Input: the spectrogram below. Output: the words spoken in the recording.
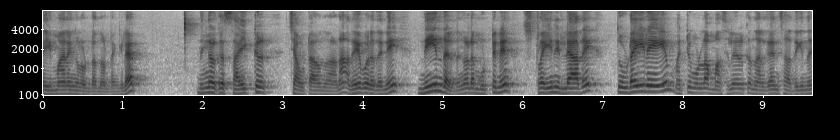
തേയ്മാനങ്ങളുണ്ടെന്നുണ്ടെങ്കിൽ നിങ്ങൾക്ക് സൈക്കിൾ ചവിട്ടാവുന്നതാണ്. അതേപോലെ തന്നെ നീന്തൽ നിങ്ങളുടെ മുട്ടിന് സ്ട്രെയിൻ ഇല്ലാതെ തുടയിലെയും മറ്റുമുള്ള മസിലുകൾക്ക് നൽകാൻ സാധിക്കുന്ന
